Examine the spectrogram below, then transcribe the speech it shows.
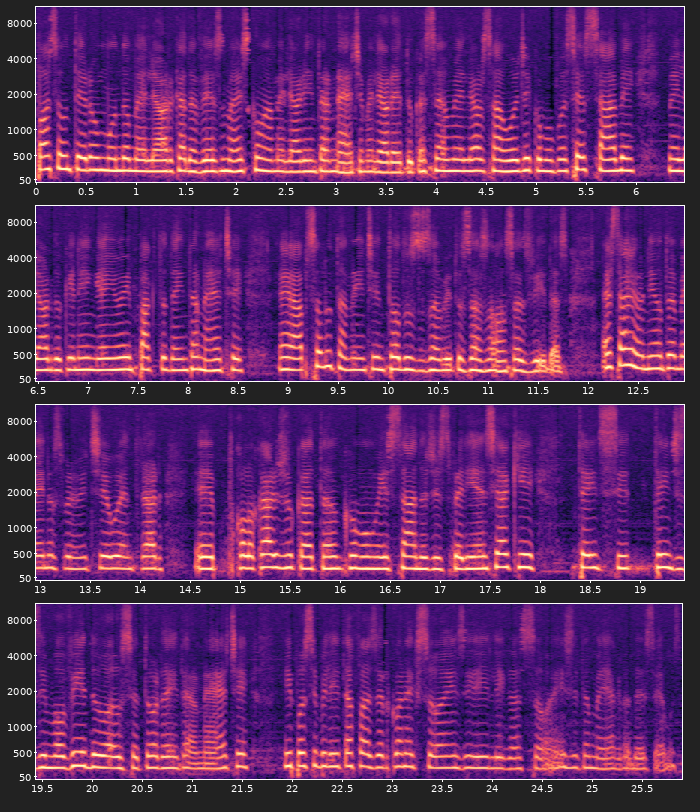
possam ter um mundo melhor cada vez mais com a melhor internet, melhor educação, melhor saúde. Como vocês sabem, melhor do que ninguém, o impacto da internet é absolutamente em todos os âmbitos das nossas vidas. Esta reunião também nos permitiu entrar, eh, colocar o Yucatán como um estado de experiência que tem, se, tem desenvolvido o setor da internet e possibilita fazer conexões e ligações e também agradecemos.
